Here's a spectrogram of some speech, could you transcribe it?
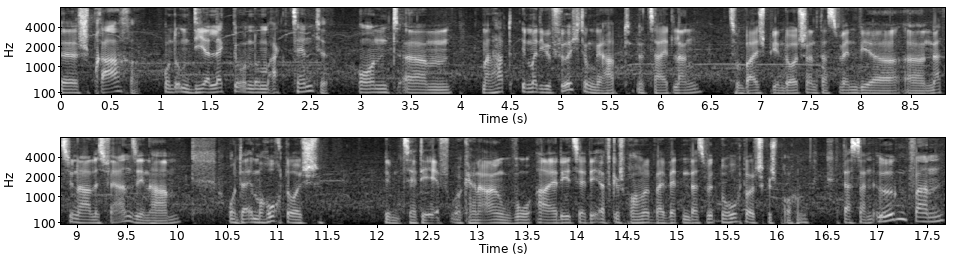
äh, Sprache und um Dialekte und um Akzente. Und ähm, man hat immer die Befürchtung gehabt, eine Zeit lang, zum Beispiel in Deutschland, dass wenn wir äh, nationales Fernsehen haben und da immer Hochdeutsch im ZDF oder keine Ahnung, wo ARD, ZDF gesprochen wird, bei Wetten, das wird nur Hochdeutsch gesprochen, dass dann irgendwann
